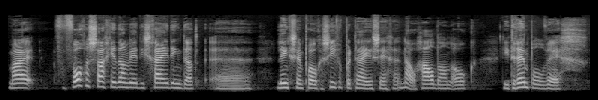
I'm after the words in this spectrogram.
Maar vervolgens zag je dan weer die scheiding dat uh, links- en progressieve partijen zeggen, nou haal dan ook die drempel weg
